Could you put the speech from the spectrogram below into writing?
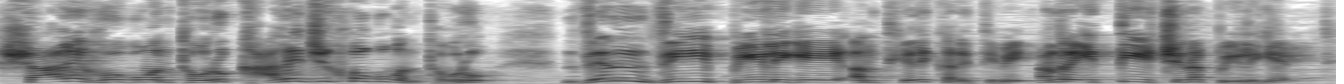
ಶಾಲೆಗೆ ಹೋಗುವಂಥವರು, ಕಾಲೇಜಿಗೆ ಹೋಗುವಂಥವರು. ಜೆನ್ ಜಿ ಪೀಳಿಗೆ ಅಂತ ಹೇಳಿ ಕರಿತೀವಿ. ಅಂದರೆ ಇತ್ತೀಚಿನ ಪೀಳಿಗೆ.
